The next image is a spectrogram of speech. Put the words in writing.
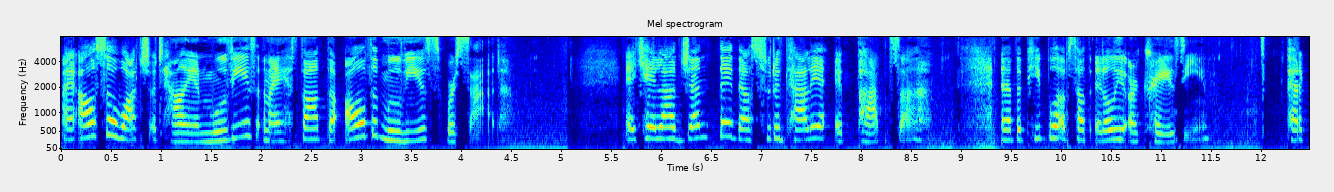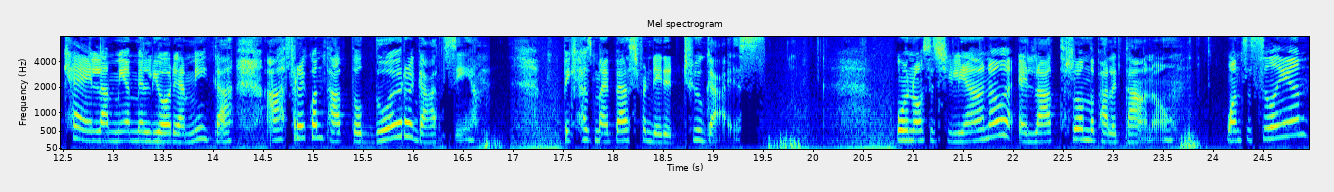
I also watched Italian movies and I thought that all the movies were sad. E che la gente del Sud Italia è pazza. And that the people of South Italy are crazy. Perché la mia migliore amica ha frequentato due ragazzi. Because my best friend dated two guys. Uno siciliano e l'altro napoletano. One Sicilian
